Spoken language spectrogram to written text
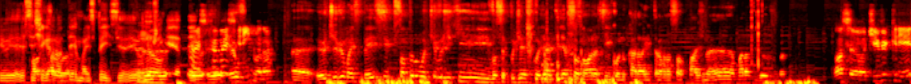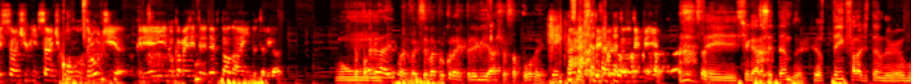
Eu, eu- vocês Nossa, chegaram a mano. ter MySpace? Eu, eu Não. não cheguei a Ah, ter. esse foi mais eu- gringo, né? É, eu tive uma Space só pelo motivo de que você podia escolher a trilha sonora, assim, quando o cara entrava na sua página. É maravilhoso, mano. Nossa, eu tive, criei, só tipo, sabe, tipo, durou um dia. Eu criei e nunca mais entrei. Deve estar lá ainda, tá ligado? Um, Paga aí, mano. Vai que você vai procurar emprego e acha essa porra aí. Vocês chegaram a ter Tumblr? Eu tenho que falar de Tumblr, eu,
